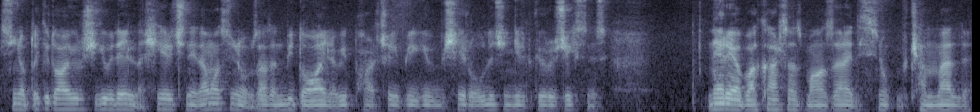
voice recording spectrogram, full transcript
Sinop'taki doğa yürüyüşü gibi değil de şehir içindeydi ama Sinop zaten bir doğayla bir parça gibi, gibi bir şehir olduğu için gidip göreceksiniz. Nereye bakarsanız manzaraydı Sinop mükemmeldi.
